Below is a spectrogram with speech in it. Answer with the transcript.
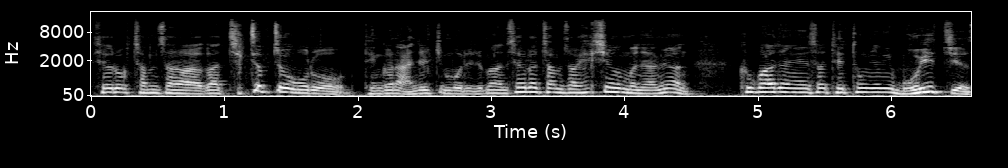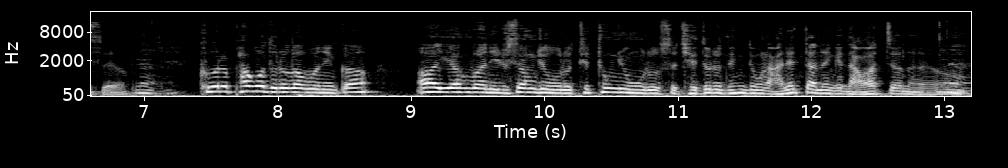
세월호 참사가 직접적으로 된 건 아닐지 모르지만 세월호 참사 핵심은 뭐냐면 그 과정에서 대통령이 모의죄였어요. 네. 그거를 파고 들어가 보니까 아, 이 양반이 일상적으로 대통령으로서 제대로 된 행동을 안 했다는 게 나왔잖아요. 네.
